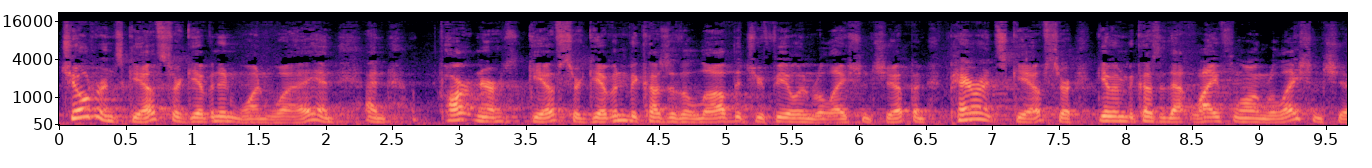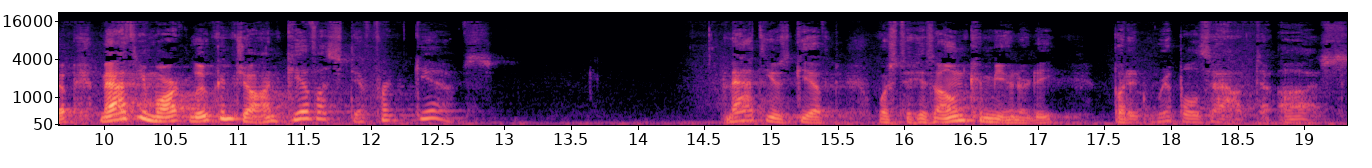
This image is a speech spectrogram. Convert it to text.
children's gifts are given in one way and, and partners' gifts are given because of the love that you feel in relationship and parents' gifts are given because of that lifelong relationship. Matthew, Mark, Luke, and John give us different gifts. Matthew's gift was to his own community, but it ripples out to us.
